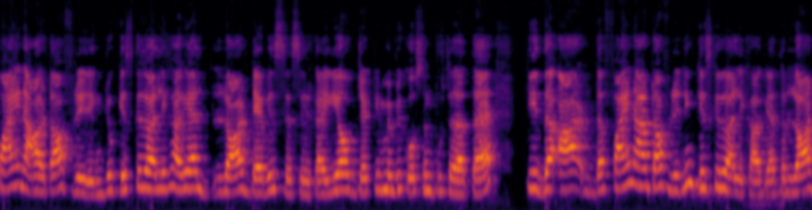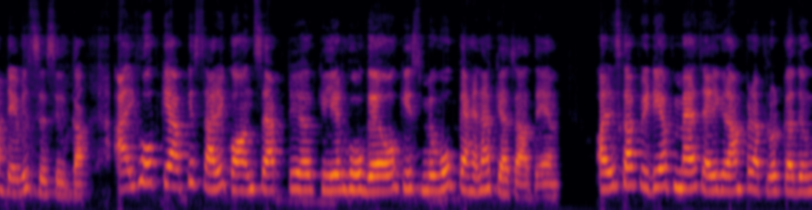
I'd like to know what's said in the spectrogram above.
fine art of reading जो किसके द्वारा लिखा गया? लॉर्ड डेविड सेसिल का। ये ऑब्जेक्टिव में भी क्वेश्चन पूछा जाता है कि the art the fine art of reading किसके द्वारा लिखा गया? तो लॉर्ड डेविड सेसिल का। आई होप कि आपके सारे कॉन्सेप्ट क्लियर हो गए हो कि इसमें वो कहना क्या चाहते हैं। और इसका पीडीएफ मैं टेलीग्राम पर अपलोड कर दूँगी।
